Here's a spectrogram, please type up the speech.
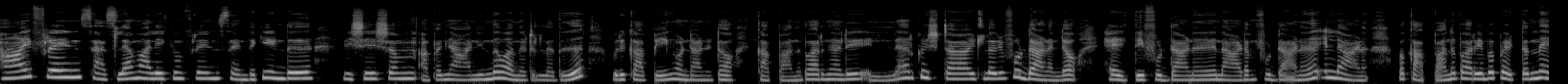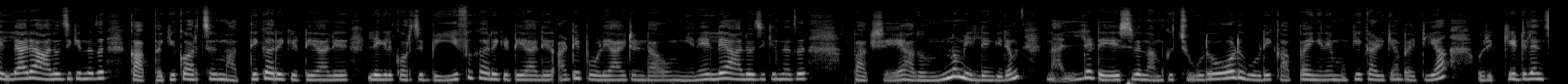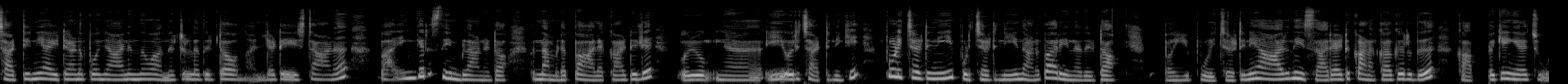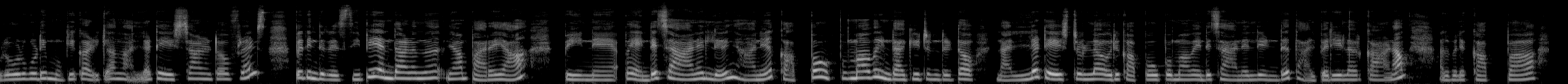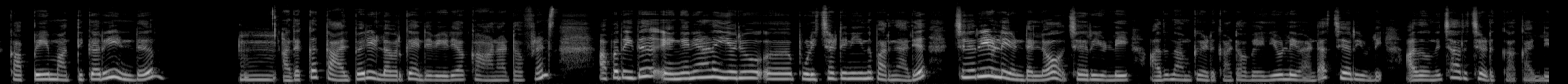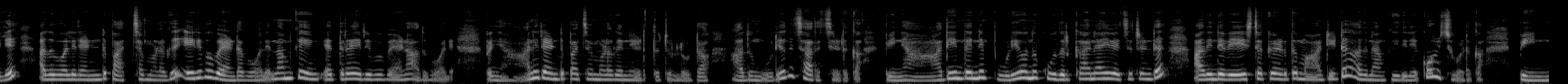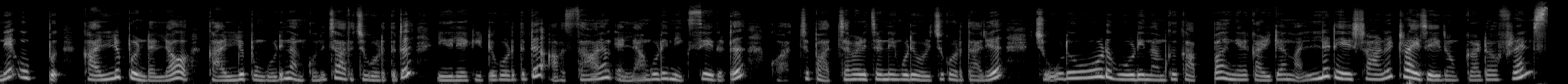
Hi friends അസ്സാം വലൈക്കും friends എന്തൊക്കെയുണ്ട് വിശേഷം? അപ്പം ഞാനിന്ന് വന്നിട്ടുള്ളത് ഒരു കപ്പയും കൊണ്ടാണ് കേട്ടോ കപ്പ എന്ന് പറഞ്ഞാൽ എല്ലാവർക്കും ഇഷ്ടമായിട്ടുള്ളൊരു ഫുഡാണല്ലോ ഹെൽത്തി ഫുഡാണ് നാടൻ ഫുഡാണ് എല്ലാമാണ് അപ്പോൾ കപ്പ എന്ന് പറയുമ്പോൾ പെട്ടെന്ന് എല്ലാവരും ആലോചിക്കുന്നത് കപ്പയ്ക്ക് കുറച്ച് മത്തി കറി കിട്ടിയാൽ അല്ലെങ്കിൽ കുറച്ച് ബീഫ് കറി കിട്ടിയാൽ അടിപൊളിയായിട്ടുണ്ടാവും. ഇങ്ങനെയല്ലേ ആലോചിക്കുന്നത്. പക്ഷേ അതൊന്നുമില്ലെങ്കിലും നല്ല ടേസ്റ്റിൽ നമുക്ക് ചൂടോടുകൂടി കപ്പ ഇങ്ങനെ മുക്കി കഴിക്കാൻ പറ്റിയ ഒരു കിടിലൻ ചട്ടിനി ആയിട്ടാണ് ഇപ്പോൾ ഞാനിന്ന് വന്നിട്ടുള്ളത് കേട്ടോ നല്ല ടേസ്റ്റാണ്. ഭയങ്കര സിമ്പിളാണ് കേട്ടോ ഇപ്പം നമ്മുടെ പാലക്കാട്ടിൽ ഒരു ഈ ഒരു ചട്ടിനിക്ക് പുളിച്ചട്ടിനി പുളിച്ചട്ടിനി എന്നാണ് പറയുന്നത് കേട്ടോ അപ്പോൾ ഈ പുളിച്ചട്ടിനെ ആരും നിസ്സാരമായിട്ട് കണക്കാക്കരുത്. കപ്പയ്ക്ക് ഇങ്ങനെ ചൂടോടുകൂടി മുക്കി കഴിക്കാൻ നല്ല ടേസ്റ്റാണ് കേട്ടോ ഫ്രണ്ട്സ് അപ്പോൾ ഇതിന്റെ റെസിപ്പി എന്താണെന്ന് ഞാൻ പറയാം. പിന്നെ അപ്പോൾ എന്റെ ചാനലിൽ ഞാൻ കപ്പ ഉപ്പുമാവ് ഉണ്ടാക്കിയിട്ടുണ്ട് കേട്ടോ നല്ല ടേസ്റ്റുള്ള ഒരു കപ്പ ഉപ്പുമാവ് എന്റെ ചാനലിലുണ്ട് താല്പര്യമുള്ളവർ കാണാം. അതുപോലെ കപ്പ കപ്പയും മത്തിക്കറി ഉണ്ട് അതൊക്കെ താല്പര്യമുള്ളവർക്ക് എന്റെ വീഡിയോ കാണാം കേട്ടോ ഫ്രണ്ട്സ്. അപ്പോൾ ഇത് എങ്ങനെയാണ് ഈ ഒരു പുളിച്ചട്ടിനി എന്ന് പറഞ്ഞാൽ ചെറിയുള്ളി ഉണ്ടല്ലോ ചെറിയുള്ളി അത് നമുക്ക് എടുക്കാം കേട്ടോ വലിയുള്ളി വേണ്ട ചെറിയുള്ളി അതൊന്ന് ചതച്ചെടുക്കുക കല്ലിൽ അതുപോലെ രണ്ട് പച്ചമുളക് എരിവ് വേണ്ട പോലെ. നമുക്ക് എത്ര എരിവ് വേണം അതുപോലെ. അപ്പം ഞാൻ രണ്ട് പച്ചമുളക് തന്നെ എടുത്തിട്ടുള്ളൂ കേട്ടോ അതും കൂടി ഒന്ന് ചതച്ചെടുക്കുക. പിന്നെ ആദ്യം തന്നെ പുളി ഒന്ന് കുതിർക്കാനായി വെച്ചിട്ടുണ്ട്. അതിന്റെ വേസ്റ്റൊക്കെ എടുത്ത് മാറ്റിയിട്ട് അത് നമുക്ക് ഇതിലേക്ക് ഒഴിച്ചു കൊടുക്കാം. പിന്നെ ഉപ്പ്. കല്ലുപ്പ് ഉണ്ടല്ലോ കല്ലുപ്പും കൂടി നമുക്കൊന്ന് ചതച്ച് കൊടുത്തിട്ട് ഇതിലേക്ക് ഇട്ട് കൊടുത്തിട്ട് അവസാനം എല്ലാം കൂടി മിക്സ് ചെയ്തിട്ട് കുറച്ച് പച്ച വെളിച്ചെണ്ണയും കൂടി ഒഴിച്ച് കൊടുത്താൽ ചൂടോടുകൂടി നമുക്ക് കപ്പ ഇങ്ങനെ കഴിക്കാൻ നല്ല ടേസ്റ്റാണ് ട്രൈ ചെയ്ത് നോക്കുക കേട്ടോ ഫ്രണ്ട്സ്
